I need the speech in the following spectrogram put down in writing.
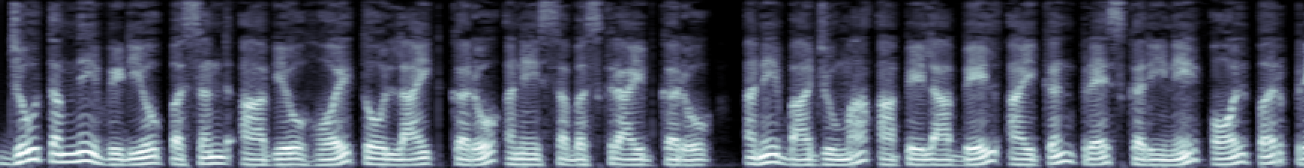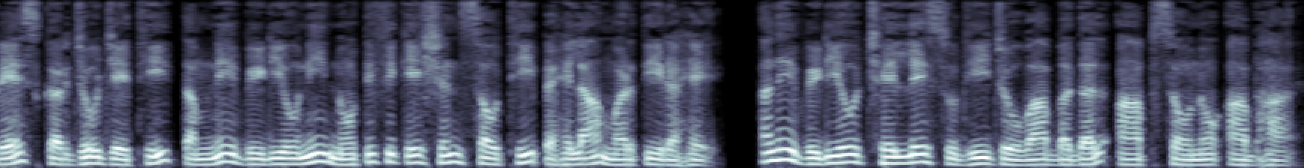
જો તમને વિડિયો પસંદ આવ્યો હોય તો લાઇક કરો અને સબસ્ક્રાઇબ કરો અને બાજુમાં આપેલા બેલ આઇકન પ્રેસ કરીને ઓલ પર પ્રેસ કરજો જેથી તમને વિડિયોની નોટિફિકેશન સૌથી પહેલા મળતી રહે. અને વિડિયો છેલ્લે સુધી જોવા બદલ આપ સૌનો આભાર.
